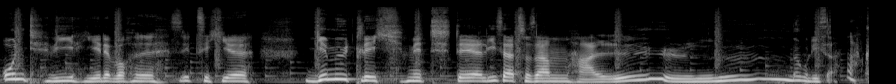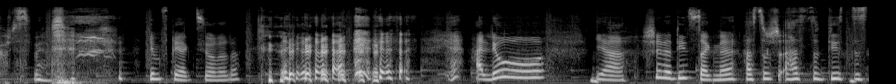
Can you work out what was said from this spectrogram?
Und wie jede Woche sitze ich hier gemütlich mit der Lisa zusammen. Hallo Lisa. Oh Gottes Willen. Impfreaktion, oder? Hallo. Ja, schöner Dienstag, ne? Hast du, hast du dies, dies,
